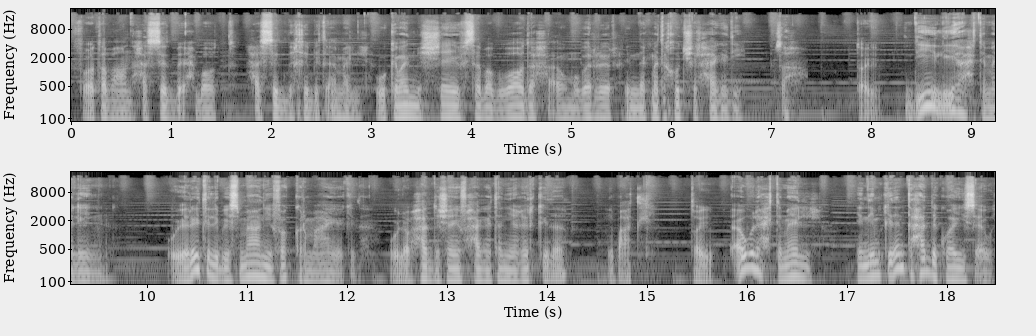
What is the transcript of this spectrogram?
فطبعا حسيت بإحباط حسيت بخيبة أمل وكمان مش شايف سبب واضح أو مبرر إنك ما تاخدش الحاجة دي صح؟ طيب دي ليها احتمالين ويا ريت اللي بيسمعني يفكر معايا كده ولو حد شايف حاجة تانية غير كده يبعت لي طيب أول احتمال إن يمكن أنت حد كويس أوي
